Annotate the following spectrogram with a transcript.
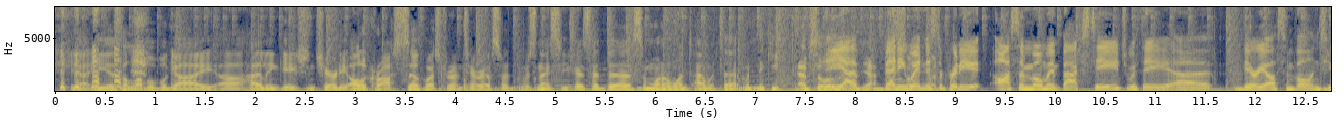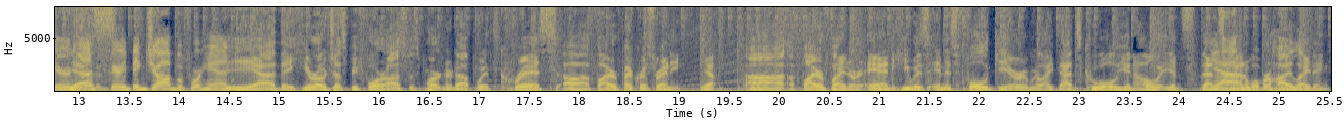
yeah, he is a lovable guy, uh, highly engaged in charity all across southwestern Ontario. So it was nice that you guys had uh, some one-on-one time with uh, with Nikki. Absolutely. yeah, Benny so witnessed fun. a pretty awesome moment backstage with a uh, very awesome volunteer. who had Yes. a very big job beforehand. Yeah, the hero just before us was partnered up with Chris, uh, firefighter Chris Rennie. Yeah. Uh, a firefighter, and he was in his full gear, and we're like, "That's cool," you know. It's that's Yeah. kind of what we're highlighting.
